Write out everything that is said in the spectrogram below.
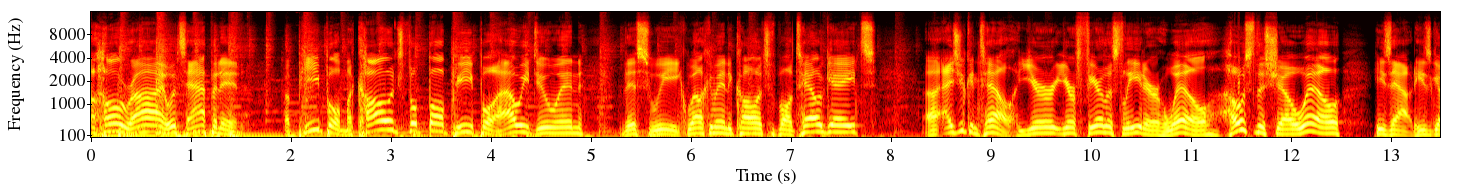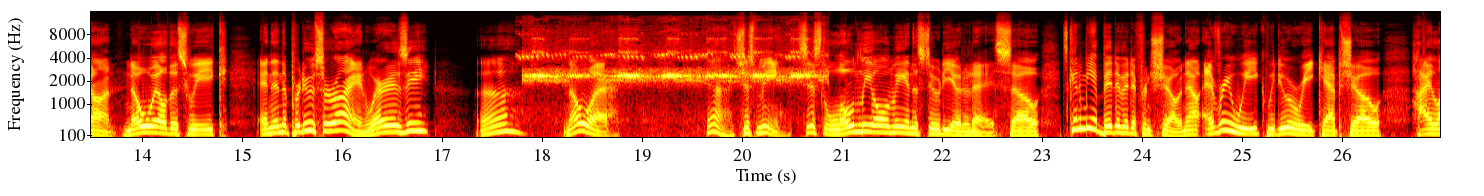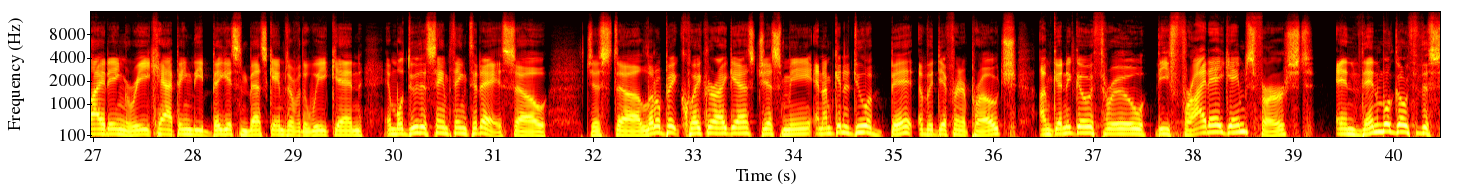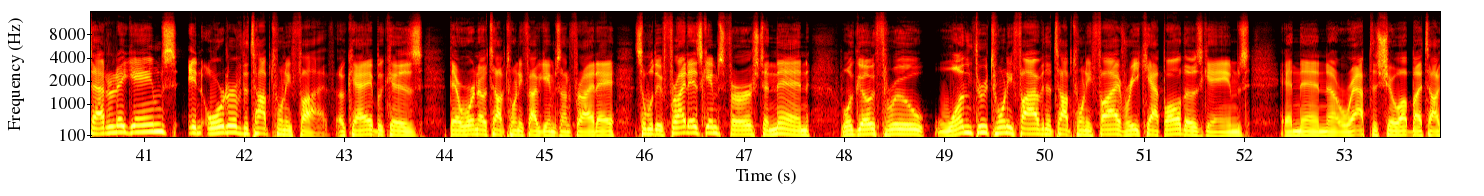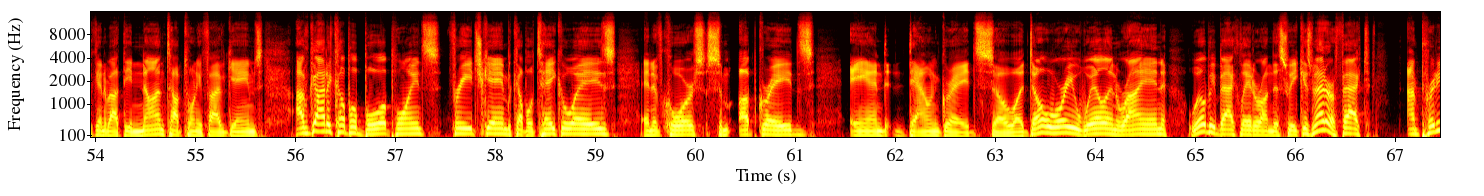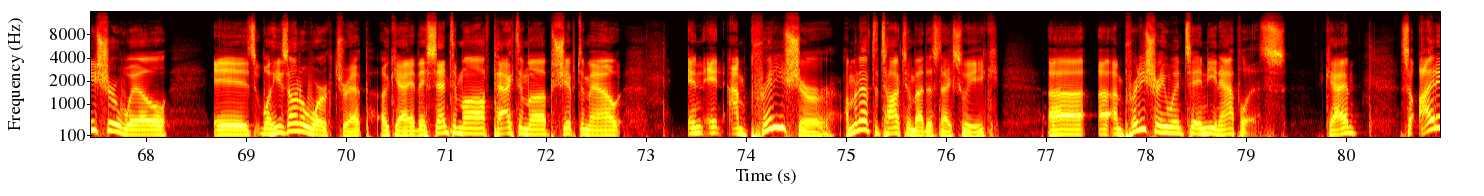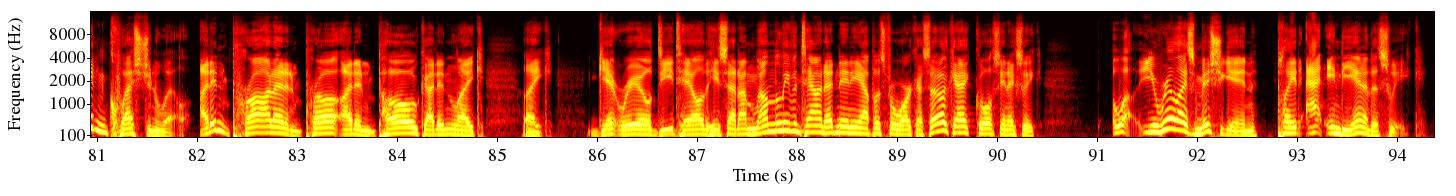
All right, what's happening? A people, my college football people, how we doing this week? Welcome into College Football Tailgate. Uh, as you can tell, your your fearless leader, Will, host of the show, Will, he's out. He's gone. No Will this week. And then the producer, Ryan, where is he? Uh, nowhere. Yeah, it's just me. It's just lonely old me in the studio today. So it's going to be a bit of a different show. Now, every week we do a recap show highlighting, recapping the biggest and best games over the weekend, and we'll do the same thing today. So just a little bit quicker, I guess, just me. And I'm going to do a bit of a different approach. I'm going to go through the Friday games first and then we'll go through the Saturday games in order of the top 25, okay? Because there were no top 25 games on Friday. So we'll do Friday's games first, and then we'll go through 1 through 25 in the top 25, recap all those games, and then uh, wrap the show up by talking about the non top 25 games. I've got a couple bullet points for each game, a couple takeaways, and of course, some upgrades and downgrades. So uh, don't worry, Will and Ryan will be back later on this week. As a matter of fact, I'm pretty sure Will is well, he's on a work trip. Okay, they sent him off, packed him up, shipped him out, and, and I'm pretty sure I'm gonna have to talk to him about this next week. Uh, I'm pretty sure he went to Indianapolis. Okay, so I didn't question Will. I didn't prod. I didn't pro. I didn't poke. I didn't like like get real detailed. He said, "I'm I'm leaving town, heading to Indianapolis for work." I said, "Okay, cool. See you next week." Well, you realize Michigan played at Indiana this week.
